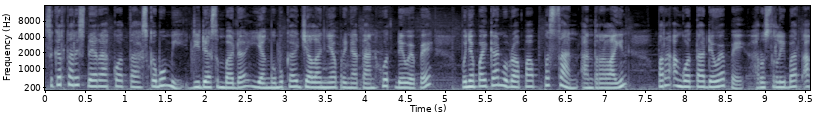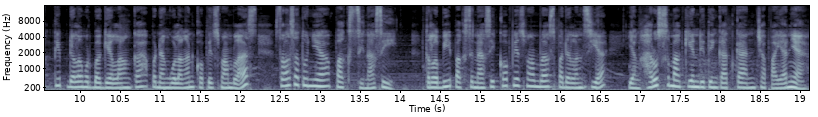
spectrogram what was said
Sekretaris Daerah Kota Sukabumi, Dida Sembada, yang membuka jalannya peringatan HUT DWP, menyampaikan beberapa pesan antara lain para anggota DWP harus terlibat aktif dalam berbagai langkah penanggulangan COVID-19, salah satunya vaksinasi. Terlebih vaksinasi COVID-19 pada lansia yang harus semakin ditingkatkan capaiannya.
